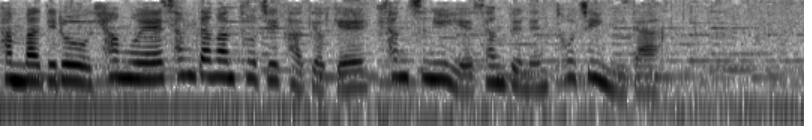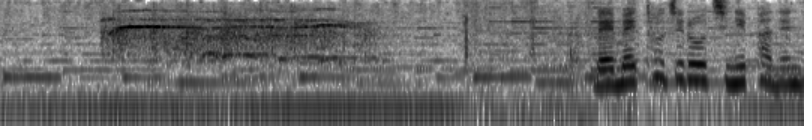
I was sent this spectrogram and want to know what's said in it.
한마디로 향후에 상당한 토지 가격의 상승이 예상되는 토지입니다. 매매 토지로 진입하는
